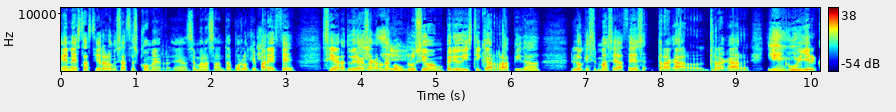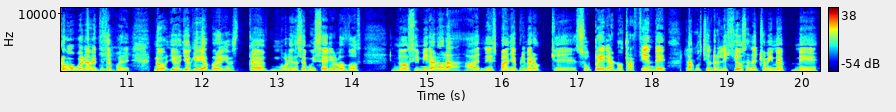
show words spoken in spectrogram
en estas tierras lo que se hace es comer en Semana Santa, por lo que parece, si ahora tuviera que sacar una conclusión periodística rápida, lo que más se hace es tragar, tragar y engullir como buenamente se puede. No, yo, yo quería poner que está poniéndose muy serio los dos. No, si mirara a en España, primero que supera, no trasciende la cuestión religiosa. De hecho, a mí me, me,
